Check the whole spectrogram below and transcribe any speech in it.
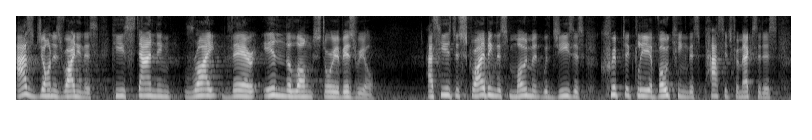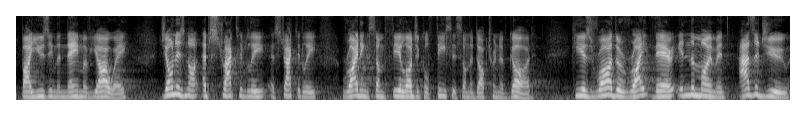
as John is writing this, he is standing right there in the long story of Israel. As he is describing this moment with Jesus, cryptically evoking this passage from Exodus by using the name of Yahweh, John is not abstractedly, abstractedly writing some theological thesis on the doctrine of God. He is rather right there in the moment as a Jew,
